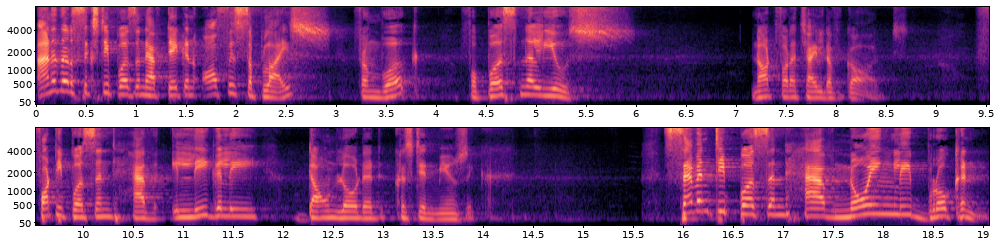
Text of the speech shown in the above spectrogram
Another 60% have taken office supplies from work for personal use, not for a child of God. 40% have illegally downloaded Christian music. 70% have knowingly broken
